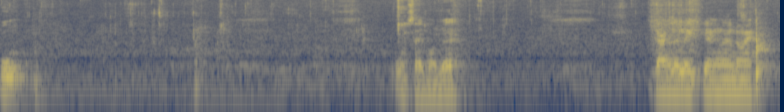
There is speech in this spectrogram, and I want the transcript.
กุ้ง กุ้งใส่หมดเลยอย่างเล็กๆอย่างน้อยๆ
